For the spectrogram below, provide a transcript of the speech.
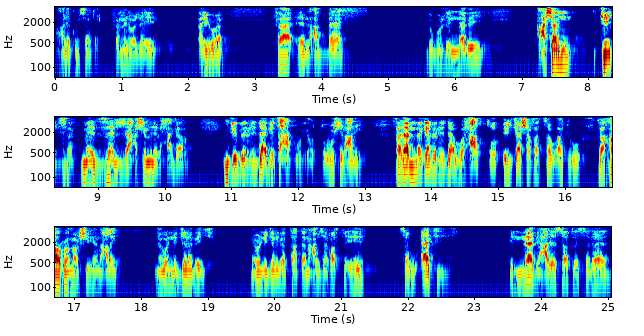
عليكم ساتر فمن ولا إيه؟ أيوة. فالعباس بيقول للنبي عشان كتفك ما يتزلعش من الحجر جيب الرداء بتاعك وحطه وشيل عليه. فلما جاب الرداء وحطه انكشفت سوءته فخر مغشيا عليه. ناولني الجلابية. ناولني الجلابية بتاعتي أنا عاوز أغطي إيه؟ سوءتي. النبي عليه الصلاة والسلام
